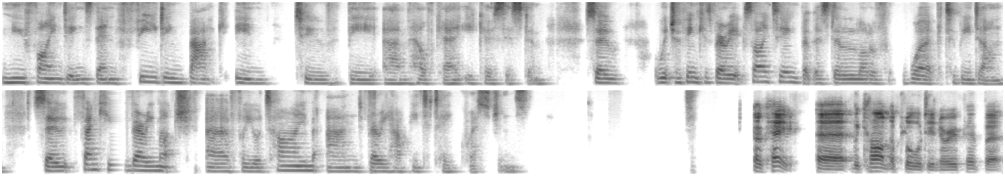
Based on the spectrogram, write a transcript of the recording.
new findings then feeding back into the um, healthcare ecosystem. So, which I think is very exciting, but there's still a lot of work to be done. So, thank you very much uh, for your time and very happy to take questions. Okay, uh, we can't applaud you, Nirupa, but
